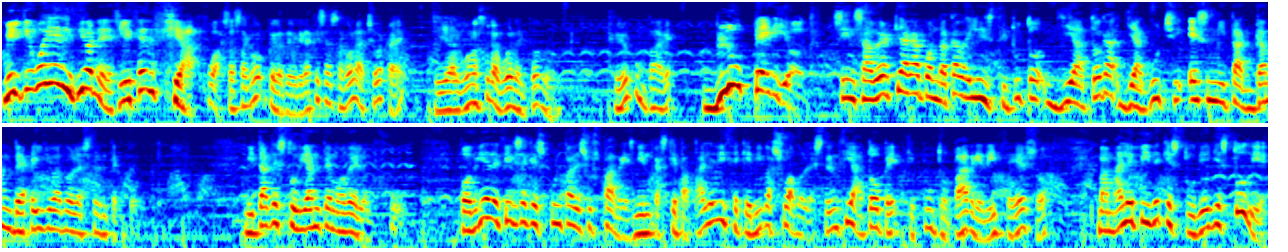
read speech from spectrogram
Milky Way Ediciones, licencia. Fua, se ha sacado, pero de verdad que se ha sacado la chorra, ¿eh? Y algunas era buena y todo. Creo que un par, ¿eh? Blue Period. Sin saber qué hará cuando acabe el instituto, Yatora Yaguchi es mitad gamberrillo adolescente joven. Mitad estudiante modelo. Podría decirse que es culpa de sus padres, mientras que papá le dice que viva su adolescencia a tope, que puto padre dice eso, mamá le pide que estudie y estudie.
